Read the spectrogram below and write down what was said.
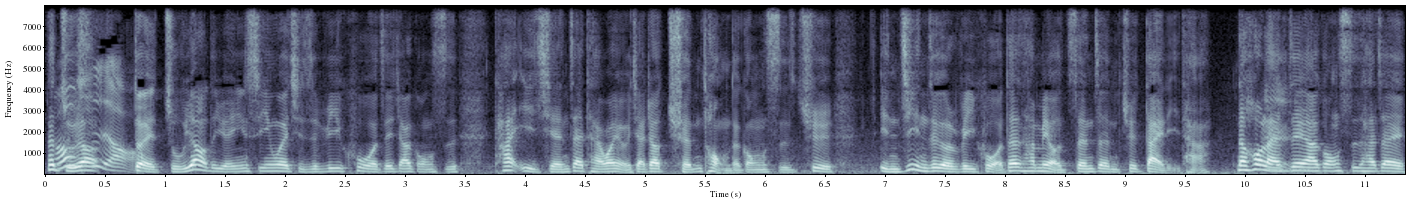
那主要、哦哦。对主要的原因是因为其实 V Core 这家公司，它以前在台湾有一家叫全统的公司去引进这个 V Core，但是它没有真正去代理它。那后来这家公司，它在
